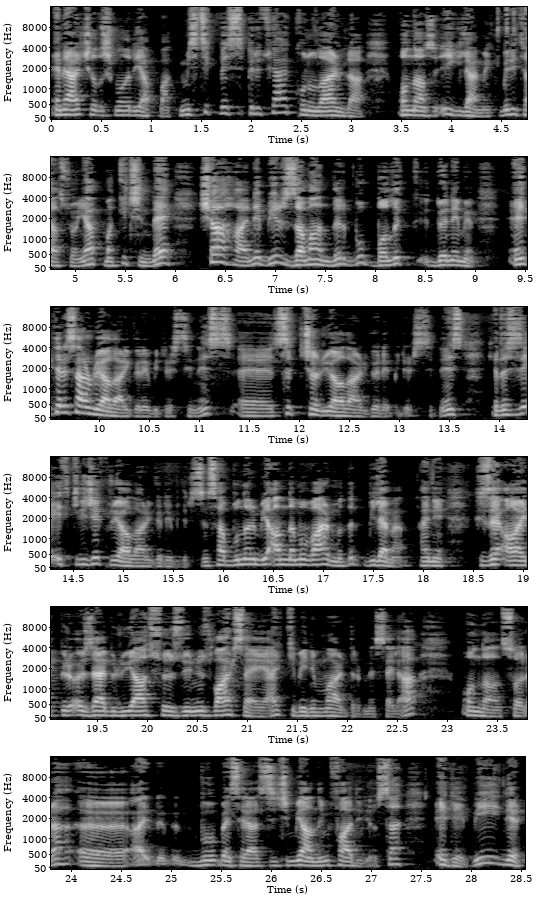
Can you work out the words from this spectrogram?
enerji çalışmaları yapmak, mistik ve spiritüel konularla ondan sonra ilgilenmek, meditasyon yapmak için de şahane bir zamandır bu balık dönemi. Enteresan rüyalar görebilirsiniz. E, sıkça rüyalar görebilirsiniz. Ya da size etkileyecek rüyalar görebilirsiniz. Ha bunların bir anlamı var mıdır bilemem. Hani size ait bir özel bir rüya sözlüğünüz varsa eğer ki benim vardır mesela. Ondan sonra e, bu mesela sizin için bir anlam ifade ediyorsa edebilir.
